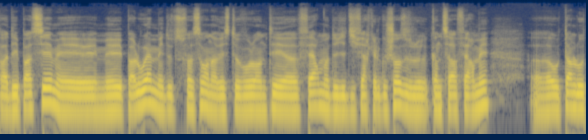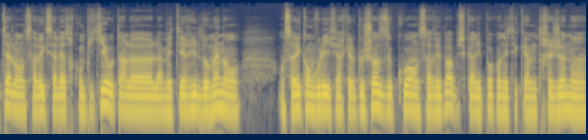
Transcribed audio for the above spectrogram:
Pas dépassé, mais, mais pas loin. Mais de toute façon, on avait cette volonté euh, ferme d'y faire quelque chose. Quand ça a fermé, euh, autant l'hôtel, on savait que ça allait être compliqué, autant la, métairie, le domaine, on, savait qu'on voulait y faire quelque chose, de quoi on savait pas, puisqu'à l'époque on était quand même très jeunes euh,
